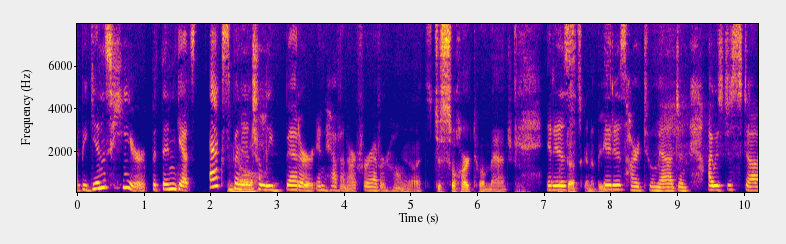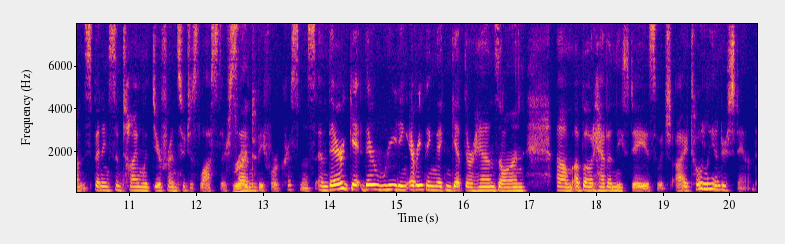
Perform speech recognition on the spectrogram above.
that begins here but then gets exponentially better in heaven our forever home You know, it's just so hard to imagine it is that's going to be. it is hard to imagine. I was just um, spending some time with dear friends who just lost their son Right. before Christmas, and they're get they're reading everything they can get their hands on um, about heaven these days, which I totally understand.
